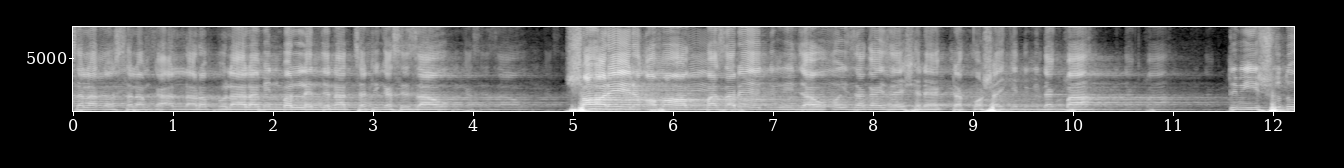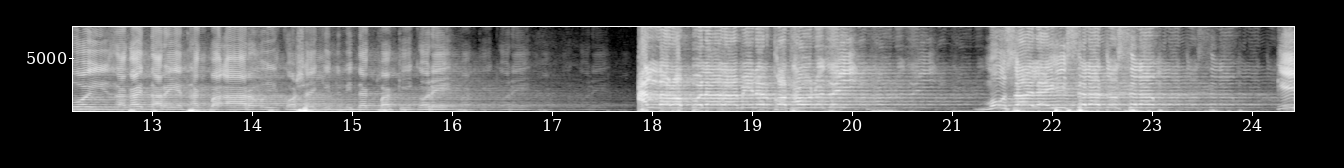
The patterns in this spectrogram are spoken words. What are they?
সালামকে আল্লাহ রব্বুল আলামিন বললেন যে আচ্ছা ঠিক আছে, যাও। শহরের অমক বাজারে তুমি যাও, ওই জায়গায় যাই সেটা একটা কসাইকে তুমি দেখবা। তুমি শুধু ওই জায়গায় দাঁড়িয়ে থাকবা আর ওই কসাইকে তুমি দেখবা কি করে? আল্লাহ রব্বুল আলামিনের কথা অনুযায়ী মুসা আলাইহিস সালাম কি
